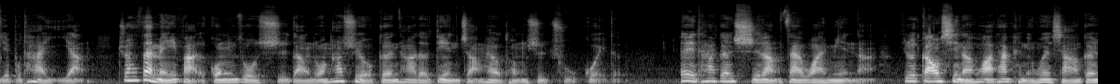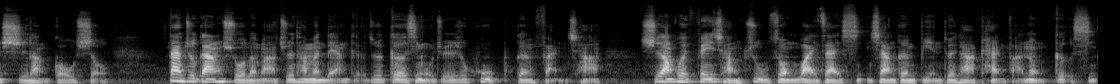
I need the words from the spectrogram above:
也不太一样。就他在美发的工作室当中，他是有跟他的店长还有同事出轨的，而且他跟石朗在外面呐、就是高兴的话，他肯定会想要跟石朗勾手。但就刚刚说的嘛，就是他们两个就是个性，我觉得是互补跟反差。石朗会非常注重外在形象跟别人对他的看法那种个性，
